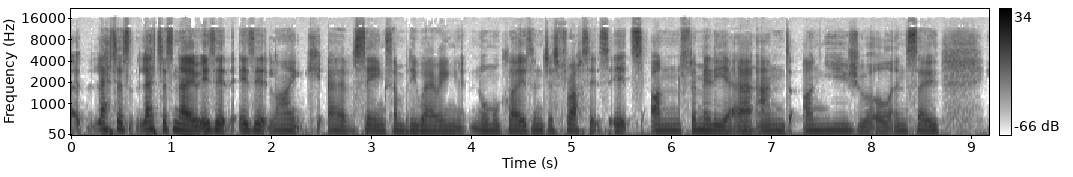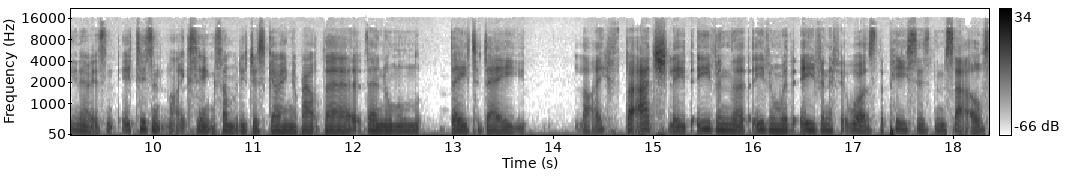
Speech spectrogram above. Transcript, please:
Uh, let us let us know. Is it is it like uh, seeing somebody wearing normal clothes, and just for us, it's it's unfamiliar and unusual, and so, you know, it's it isn't like seeing somebody just going about their their normal day to day life but actually even the even with even if it was the pieces themselves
